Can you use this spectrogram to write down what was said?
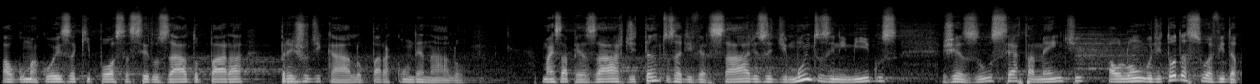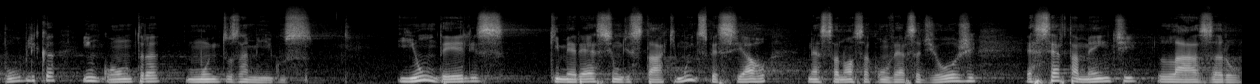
alguma coisa que possa ser usado para prejudicá-lo, para condená-lo. Mas apesar de tantos adversários e de muitos inimigos, Jesus certamente, ao longo de toda a sua vida pública, encontra muitos amigos. E um deles, que merece um destaque muito especial nessa nossa conversa de hoje, é certamente Lázaro,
